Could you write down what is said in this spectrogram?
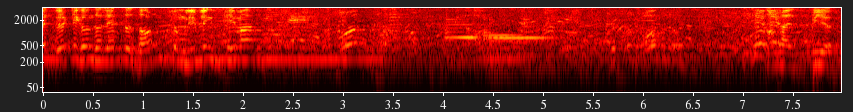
Jetzt wirklich unser letzter Song zum Lieblingsthema. Prost! Prost! Song heißt Bier.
